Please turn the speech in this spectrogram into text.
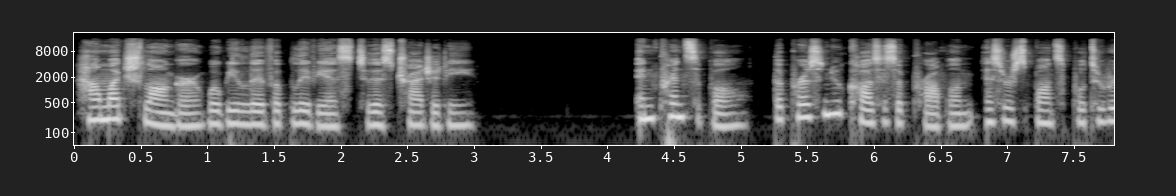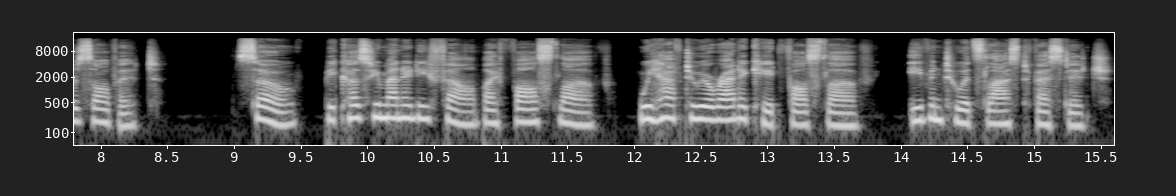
How much longer will we live oblivious to this tragedy? In principle, the person who causes a problem is responsible to resolve it. So, because humanity fell by false love, we have to eradicate false love, even to its last vestige.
